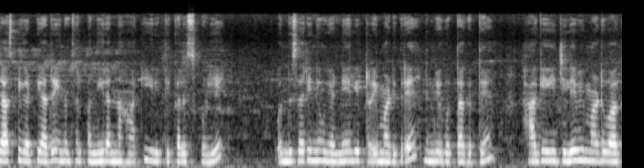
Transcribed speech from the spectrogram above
ಜಾಸ್ತಿ ಗಟ್ಟಿ ಆದರೆ ಇನ್ನೊಂದು ಸ್ವಲ್ಪ ನೀರನ್ನು ಹಾಕಿ ಈ ರೀತಿ ಕಲಿಸ್ಕೊಳ್ಳಿ. ಒಂದು ಸರಿ ನೀವು ಎಣ್ಣೆಯಲ್ಲಿ ಟ್ರೈ ಮಾಡಿದರೆ ನಿಮಗೆ ಗೊತ್ತಾಗುತ್ತೆ. ಹಾಗೆ ಈ ಜಿಲೇಬಿ ಮಾಡುವಾಗ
